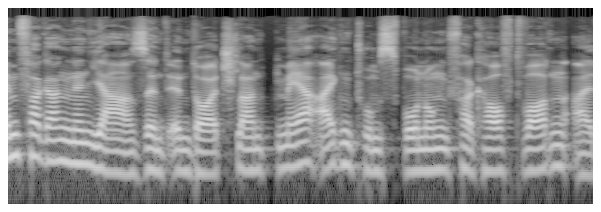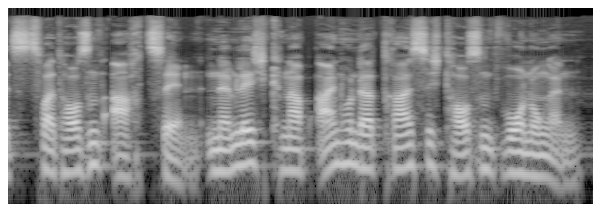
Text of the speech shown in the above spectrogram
Im vergangenen Jahr sind in Deutschland mehr Eigentumswohnungen verkauft worden als 2018, nämlich knapp 130.000 Wohnungen.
